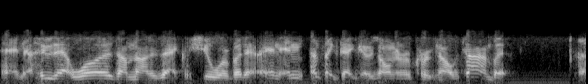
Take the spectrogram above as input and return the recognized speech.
And uh, who that was, I'm not exactly sure. But uh, and and I think that goes on in recruiting all the time. But uh,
